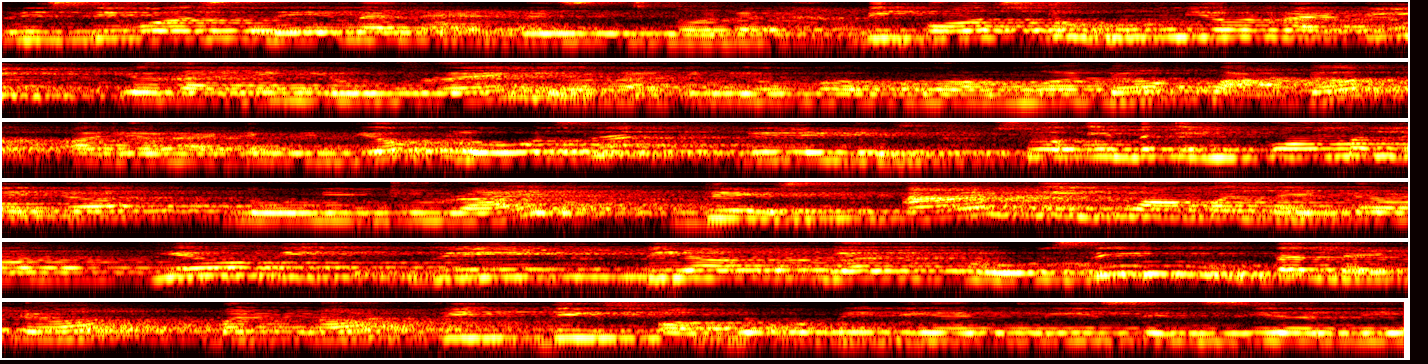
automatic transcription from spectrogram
receiver's name and address is not there. Because to whom you are writing? You are writing your friend you are writing your uh, mother father or you are writing with your close relatives. So in the informal letter no need to write this. And informal letter, here we, we, we, are, we are closing letter but not with this of the obediently, sincerely.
